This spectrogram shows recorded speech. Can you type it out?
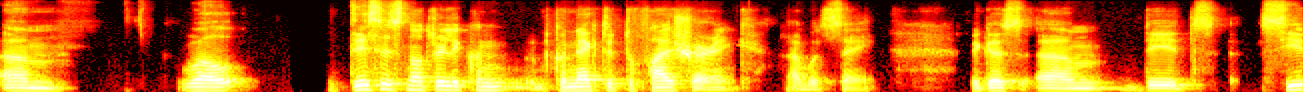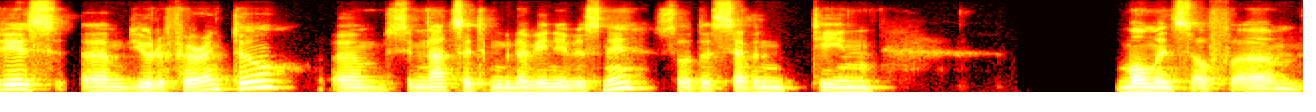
Um, well, this is not really con connected to file sharing, I would say, because um, the series um, you're referring to, um, 17 мгновений весны, so the 17 moments of um,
